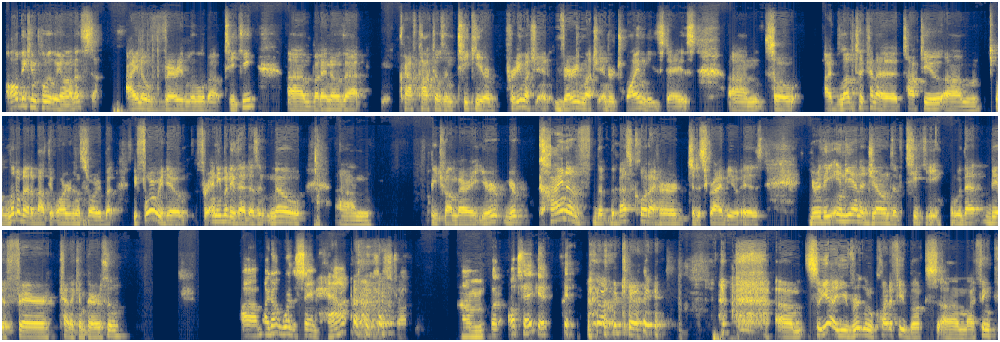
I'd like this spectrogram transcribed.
I'll be completely honest. I know very little about tiki, um, but I know that craft cocktails and tiki are pretty much in, very much intertwined these days. Um, so I'd love to kind of talk to you um, a little bit about the origin story. But before we do, for anybody that doesn't know um, Beach Bum Berry, you're you're kind of the, the best quote I heard to describe you is you're the Indiana Jones of tiki. Would that be a fair kind of comparison? Um, I don't wear the same hat. Um, but I'll take it. okay. Um, so yeah, you've written quite a few books. Um, I think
